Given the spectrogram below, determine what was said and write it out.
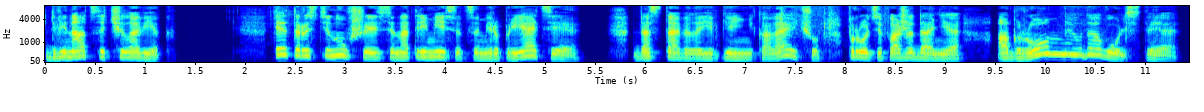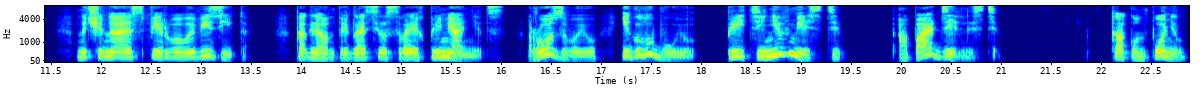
12 человек. Это растянувшееся на три месяца мероприятие доставило Евгению Николаевичу против ожидания огромное удовольствие, начиная с первого визита, когда он пригласил своих племянниц, розовую и голубую, прийти не вместе, а по отдельности. Как он понял,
